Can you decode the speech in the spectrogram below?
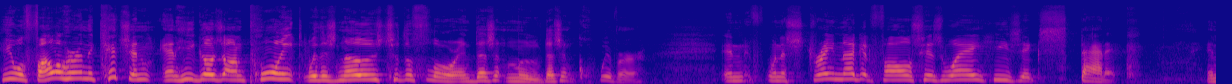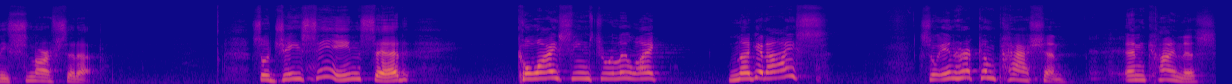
He will follow her in the kitchen and he goes on point with his nose to the floor and doesn't move, doesn't quiver. And when a stray nugget falls his way, he's ecstatic and he snarfs it up. So Jacine said, Kauai seems to really like nugget ice. So, in her compassion and kindness,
